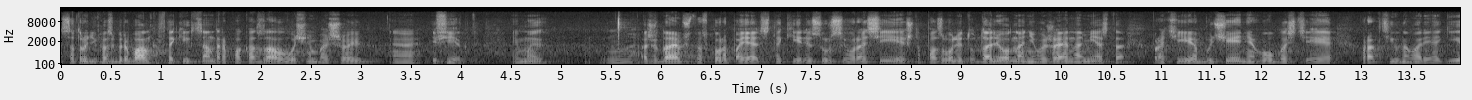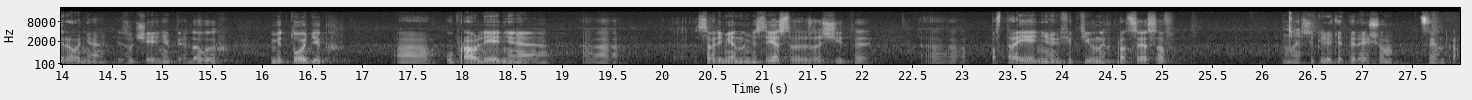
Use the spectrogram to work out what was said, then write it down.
сотрудников Сбербанка в таких центрах показало очень большой эффект. И мы ожидаем, что скоро появятся такие ресурсы в России, что позволит удаленно, не выезжая на место, пройти обучение в области проактивного реагирования, изучения передовых методик э, управления э, современными средствами защиты, э, построению эффективных процессов Security Operation центра.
